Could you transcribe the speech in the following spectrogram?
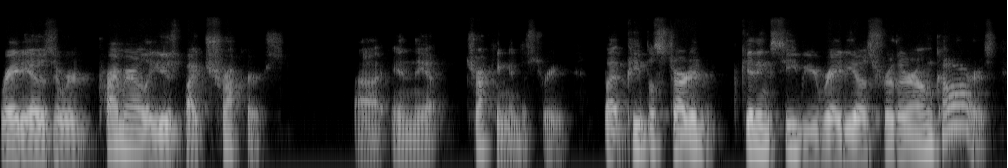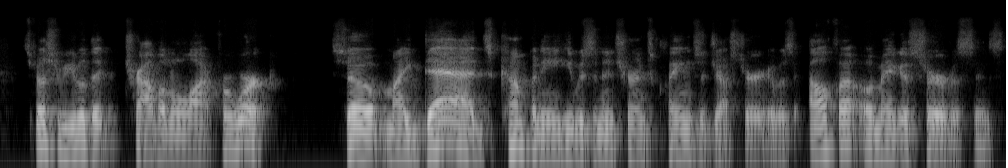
radios that were primarily used by truckers uh, in the trucking industry. But people started getting CB radios for their own cars, especially people that traveled a lot for work. So my dad's company, he was an insurance claims adjuster. It was Alpha Omega Services.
